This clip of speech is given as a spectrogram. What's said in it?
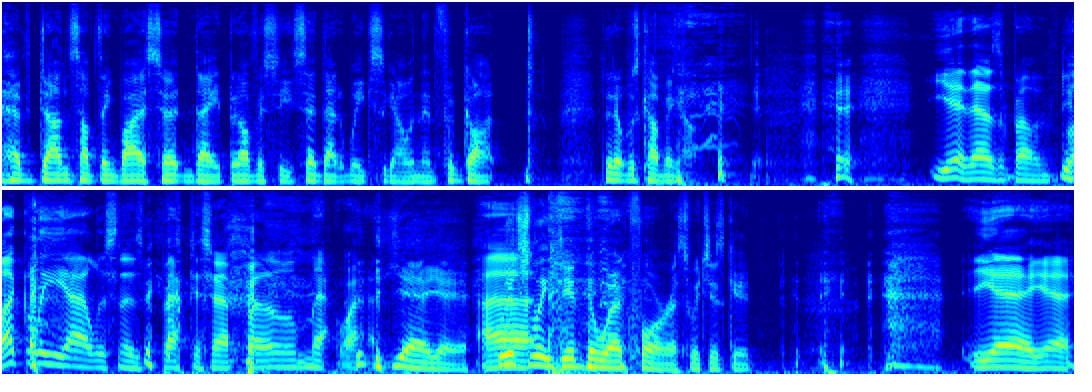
have done something by a certain date, but obviously said that weeks ago and then forgot that it was coming up. Yeah, that was a problem. Luckily, our listeners backed us up on that one. yeah, yeah, yeah. Uh, Literally did the work for us, which is good. Yeah, yeah.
